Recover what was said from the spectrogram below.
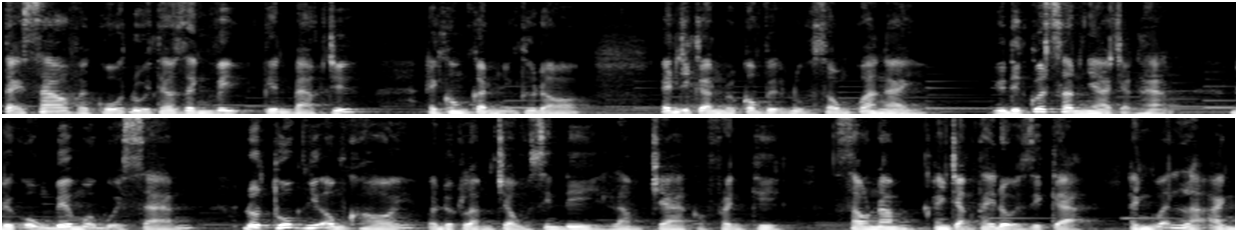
Tại sao phải cố đuổi theo danh vị, tiền bạc chứ? Anh không cần những thứ đó. Anh chỉ cần một công việc đủ sống qua ngày, như đi quét sân nhà chẳng hạn, được uống bia mỗi buổi sáng, đốt thuốc như ống khói và được làm chồng Cindy, làm cha của Frankie. 6 năm, anh chẳng thay đổi gì cả. Anh vẫn là anh,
